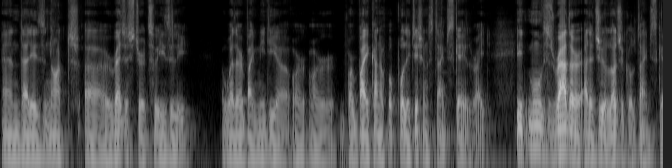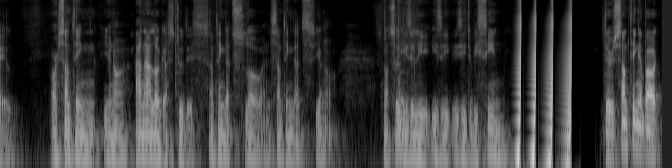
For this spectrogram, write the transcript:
and that is not uh, registered so easily, whether by media or, or, or by kind of a politician's time scale, right? It moves rather at a geological time scale or something, you know, analogous to this, something that's slow and something that's, you know, not so easily easy easy to be seen. There's something about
